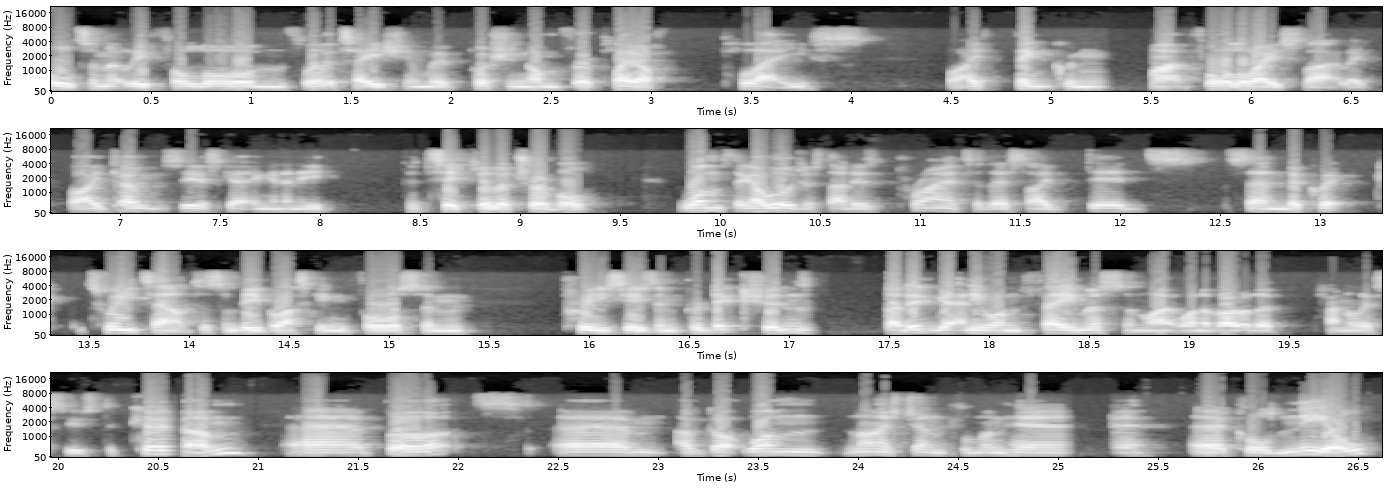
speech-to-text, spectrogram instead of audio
ultimately forlorn flirtation with pushing on for a playoff place, but I think we might fall away slightly. But I don't see us getting in any particular trouble. One thing I will just add is prior to this, I did send a quick tweet out to some people asking for some pre-season predictions. I didn't get anyone famous, unlike one of our other panelists who's to come. Uh, but um, I've got one nice gentleman here uh, called Neil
